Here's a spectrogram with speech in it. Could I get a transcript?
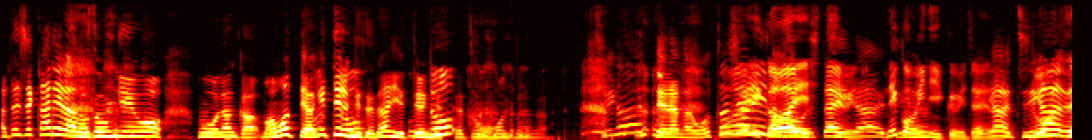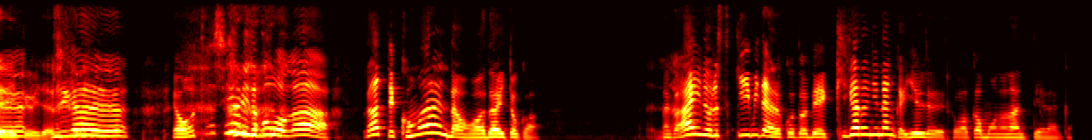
私は彼らの尊厳をもうなんか守ってあげてるんですよ。何言ってるんですかもう本当なんか違うってなんかお年寄りの。可愛いしたいみたい違うな猫見に行くみたいな。違う。違う。違う。いやお年寄りの方がだって困るんだもん話題とか。なんかアイドル好きみたいなことで気軽になんか言えるじゃないですか若者なんてなんか,、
